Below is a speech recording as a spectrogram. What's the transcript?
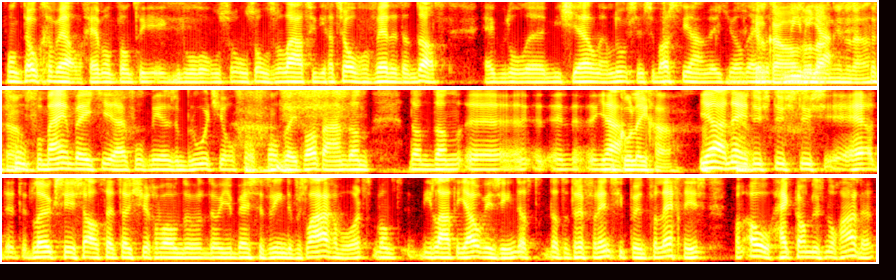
vond ik het ook geweldig. Want, want ik bedoel, onze onze onze relatie die gaat zoveel verder dan dat. Ik bedoel, eh, Michel en Loes en Sebastiaan, weet je wel, de hele familie. lang, ja, dat ja. voelt voor mij een beetje, hij voelt meer als een broertje of, of god weet wat aan dan, dan, dan en, eh, ja. Een collega. Ja, nee, dus, dus, dus eh, hè, het, het leukste is altijd als je gewoon door, door je beste vrienden verslagen wordt. Want die laten jou weer zien dat, dat het referentiepunt verlegd is. Van, oh, hij kan dus nog harder.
